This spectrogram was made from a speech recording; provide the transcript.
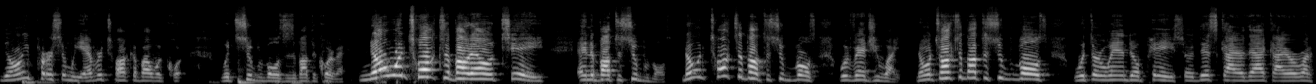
the only person we ever talk about with with Super Bowls is about the quarterback. No one talks about LT and about the Super Bowls. No one talks about the Super Bowls with Reggie White. No one talks about the Super Bowls with Orlando Pace or this guy or that guy or run.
